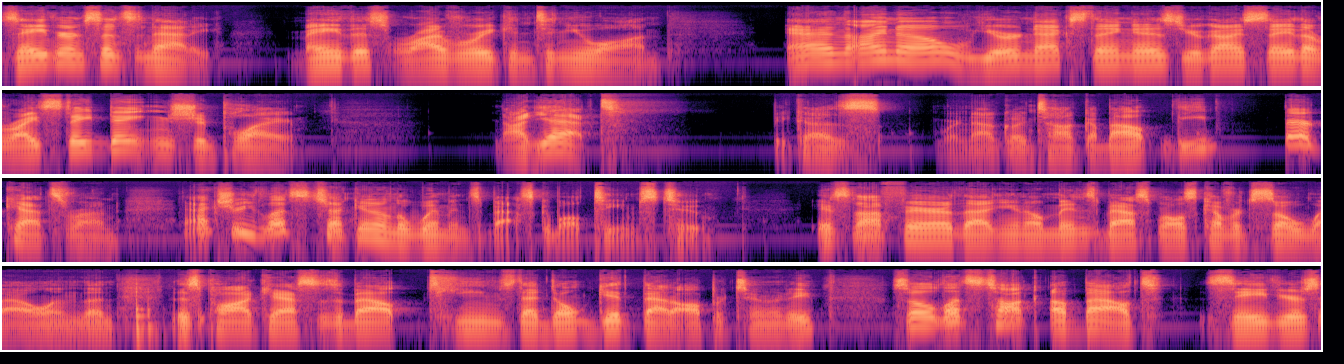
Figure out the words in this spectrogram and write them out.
Xavier and Cincinnati. May this rivalry continue on. And I know your next thing is you guys say the Wright State Dayton should play. Not yet, because we're now going to talk about the Bearcats run. Actually, let's check in on the women's basketball teams too it's not fair that you know men's basketball is covered so well and then this podcast is about teams that don't get that opportunity. So let's talk about xavier's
